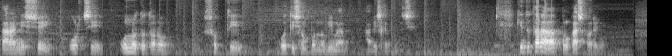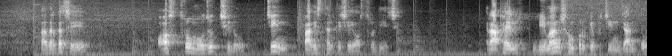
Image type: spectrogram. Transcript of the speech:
তারা নিশ্চয়ই উঠছে উন্নততর শক্তি গতিসম্পন্ন বিমান আবিষ্কার করেছে। কিন্তু তারা প্রকাশ করেনি। তাদের কাছে অস্ত্র মজুদ ছিল। চীন পাকিস্তানকে সেই অস্ত্র দিয়েছে। রাফেল বিমান সম্পর্কে চীন জানত,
